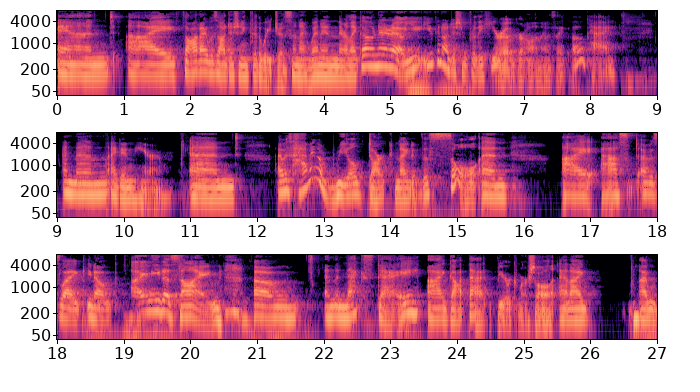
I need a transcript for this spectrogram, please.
And I thought I was auditioning for the waitress and I went in and they're like, Oh, no, no, no, you, you can audition for the hero girl. And I was like, okay. And then I didn't hear and I was having a real dark night of the soul. And I asked, I was like, you know, I need a sign. Um, and the next day I got that beer commercial and I, I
